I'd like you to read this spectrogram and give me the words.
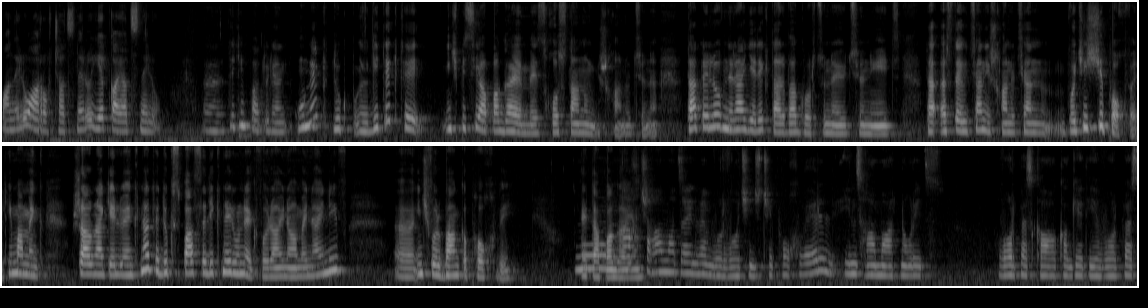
պահպանելու, առողջացնելու եւ կայացնելու։ Տիկին Պատուրյան, ունեք դուք գիտեք թե ինչպիսի ապագա է մեզ խոստանում իշխանությունը, դատելով նրա 3 տարվա գործունեությունից, դա ըստ էության իշխանության ոչինչ չի փոխվել։ Հիմա մենք շարունակելու ենք նա, թե դուք սպասելիքներ ունեք, որ այնուամենայնիվ ինչ որ բան կփոխվի այդ ապագայում։ Նախ չհամաձայնվեմ, որ ոչինչ չի փոխվել, ինձ համար նորից որպես քաղաքագետ եւ որպես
